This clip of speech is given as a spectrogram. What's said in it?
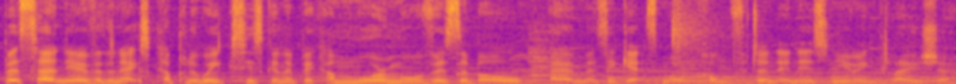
but certainly over the next couple of weeks, he's going to become more and more visible um, as he gets more confident in his new enclosure.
